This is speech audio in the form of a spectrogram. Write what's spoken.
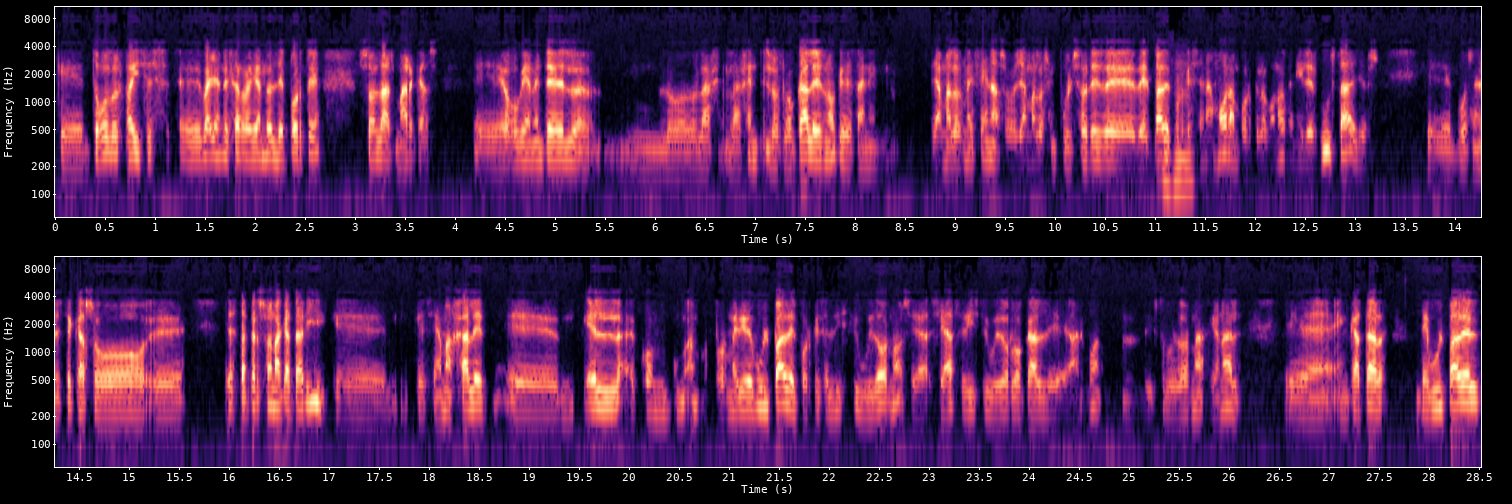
que todos los países vayan desarrollando el deporte son las marcas. Eh, obviamente la, gente, los locales, ¿no? Que están, llama los mecenas o llama los impulsores del padre porque se enamoran, porque lo conocen y les gusta. Ellos, eh, pues en este caso, eh, esta persona catarí que, que se llama Khaled, él por medio de Bullpadel, porque es el distribuidor, ¿no? Se, se hace distribuidor local, de, ah, bueno, distribuidor nacional en Qatar de Bullpadel,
